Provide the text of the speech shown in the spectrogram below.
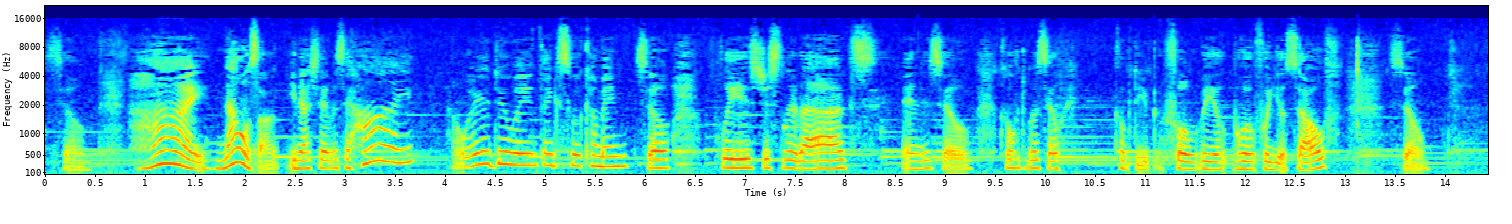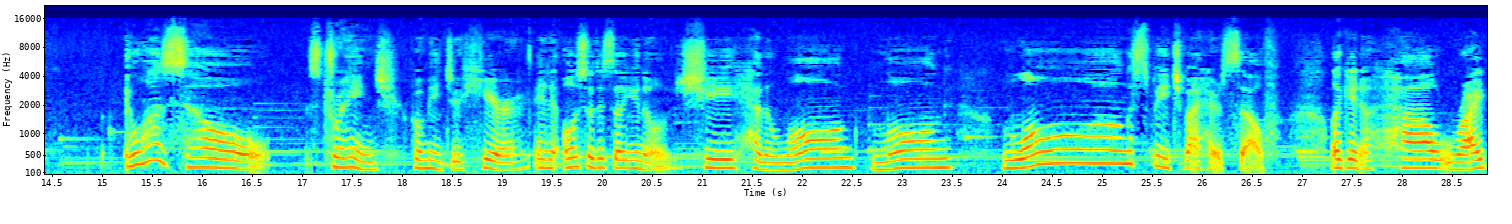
So, hi, Nao-san, いらっしゃいませ. Hi, how are you doing? Thanks for coming. So, please just relax and so comfortable self for, for, for yourself. So it was so strange for me to hear. And also, this, uh, you know, she had a long, long, long speech by herself. like you know how right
